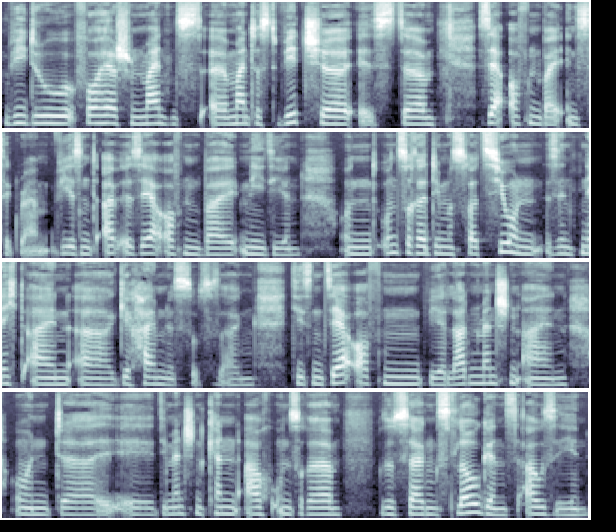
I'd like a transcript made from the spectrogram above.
wie du vorher schon meintest, äh, meintest Witsche ist äh, sehr offen bei Instagram. Wir sind sehr offen bei Medien und unsere Demonstrationen sind nicht ein äh, Geheimnis sozusagen. Die sind sehr offen. Wir laden Menschen ein und äh, die Menschen kennen auch unsere sozusagen Slogans aussehen.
